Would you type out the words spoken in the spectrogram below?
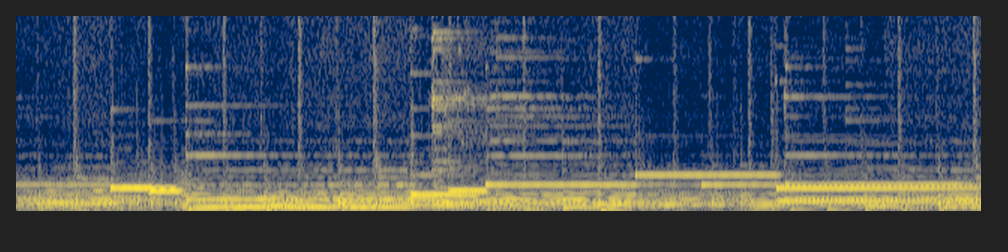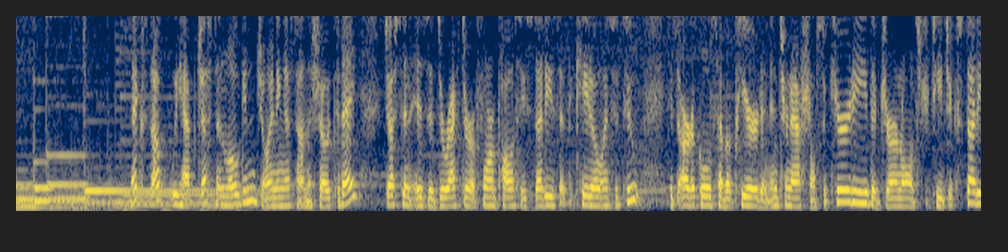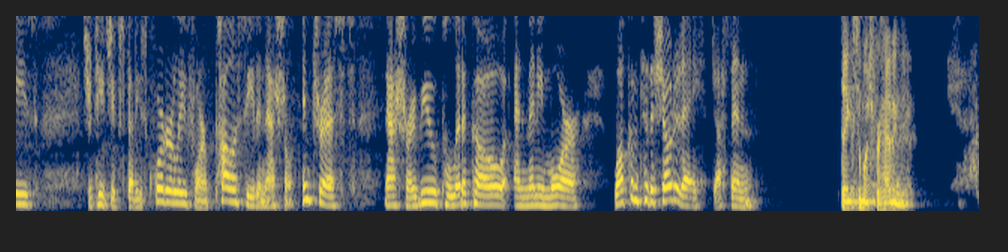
Next up, we have Justin Logan joining us on the show today. Justin is a director of foreign policy studies at the Cato Institute. His articles have appeared in International Security, the Journal of Strategic Studies, Strategic Studies Quarterly, Foreign Policy, The National Interest, National Review, Politico, and many more. Welcome to the show today, Justin. Thanks so much for having me.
